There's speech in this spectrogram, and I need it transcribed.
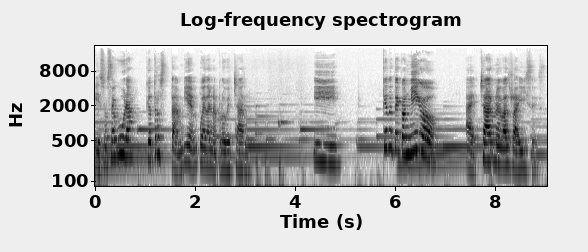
Eso asegura que otros también puedan aprovecharlo. Y quédate conmigo a echar nuevas raíces.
